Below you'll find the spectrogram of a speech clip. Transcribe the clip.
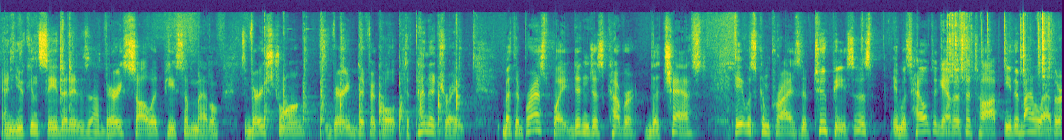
And you can see that it is a very solid piece of metal. It's very strong, it's very difficult to penetrate. But the breastplate didn't just cover the chest, it was comprised of two pieces. It was held together at the top either by leather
